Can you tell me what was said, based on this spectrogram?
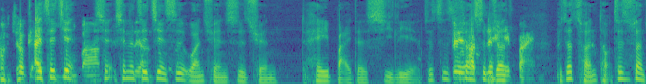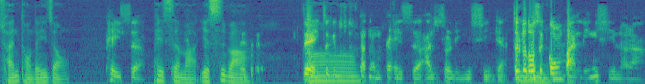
我就哎，这件现现在这件是完全是全黑白的系列，这是算是比较比较传统，这是算传统的一种配色。配色吗？也是吗？对，哦这个就是传统配色啊，就是菱形的，这个都是公版菱形的啦。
